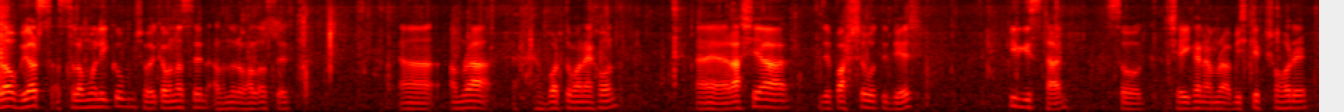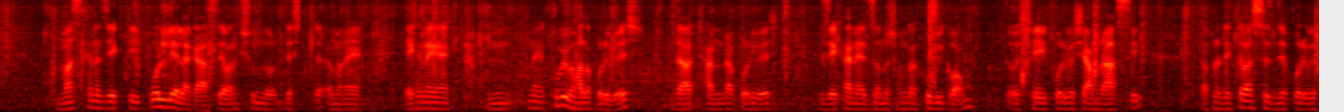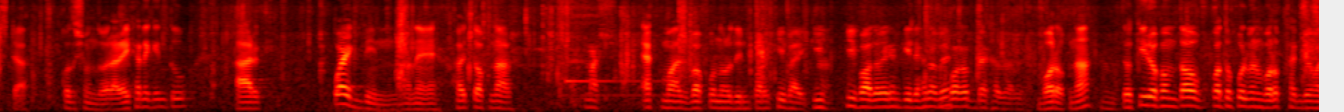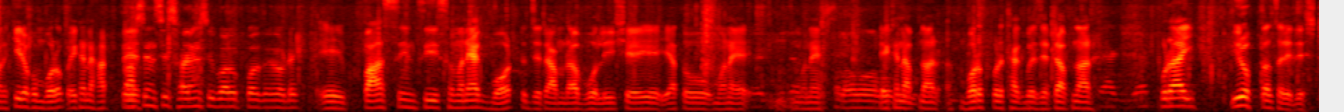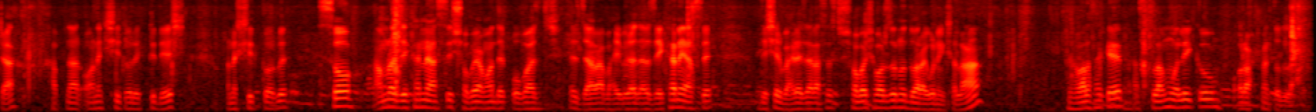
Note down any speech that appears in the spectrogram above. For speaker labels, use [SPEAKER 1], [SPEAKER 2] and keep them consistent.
[SPEAKER 1] Hello viewers আসসালামু আলাইকুম সবাই কেমন আছেন? আলহামদুলিল্লাহ ভালো আছেন। আমরা বর্তমানে এখন রাশিয়া যে পার্শ্ববর্তী দেশ কিরগিস্তান সো সেইখানে আমরা বিশকেক শহরে মাঝখানে যে একটি পল্লী এলাকা আছে, অনেক সুন্দর দেশটা মানে এখানে মানে খুবই ভালো পরিবেশ, যা ঠান্ডা পরিবেশ, যেখানে জনসংখ্যা খুবই কম। তো সেই পরিবেশে আমরা আছি। তো আপনারা দেখতে পাচ্ছেন যে পরিবেশটা কত সুন্দর। আর এখানে কিন্তু আর কয়েকদিন মানে হয়তো আপনার
[SPEAKER 2] মাস
[SPEAKER 1] এক মাস বা পনেরো দিন পরে? কি ভাই? কি কি পাওয়া যাবে এখানে? কি দেখা যাবে?
[SPEAKER 2] বরফ দেখা যাবে।
[SPEAKER 1] বরফ না? তো কি রকম তাও কত পরিমাণ বরফ থাকবে? মানে কি রকম বরফ? এখানে হাঁটতে
[SPEAKER 2] পাঁচ ইঞ্চি ছয় ইঞ্চি বরফ পড়বে ওঠে
[SPEAKER 1] এই পাঁচ ইঞ্চি মানে এক বট যেটা আমরা বলি সেই এত মানে মানে এখানে আপনার বরফ পরে থাকবে যেটা আপনার পুরাই ইউরোপ কালচারের দেশটা। আপনার অনেক শীতল একটি দেশ অনেক শীত করবে সো আমরা যেখানে আছি সবাই আমাদের প্রবাস যারা ভাই যারা যেখানে আছে দেশের বাইরে যারা আছে, সবাই সবার জন্য দোয়া রাখবেন ইনশাল্লাহ হ্যাঁ? ভালো থাকেন, আসসালামু আলাইকুম রহমতুল্লাহ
